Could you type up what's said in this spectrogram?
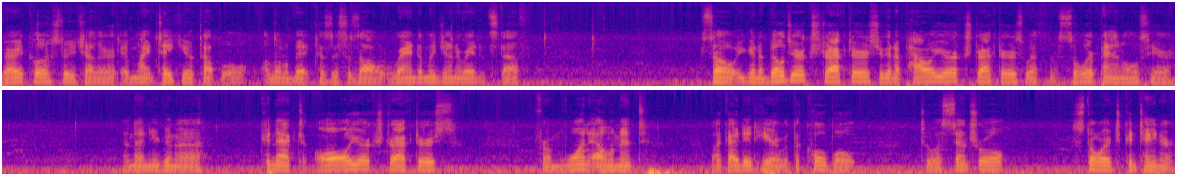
very close to each other. It might take you a couple a little bit because this is all randomly generated stuff. So you're going to build your extractors you're going to power your extractors with solar panels here and then you're going to connect all your extractors from one element like I did here with the cobalt to a central storage container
